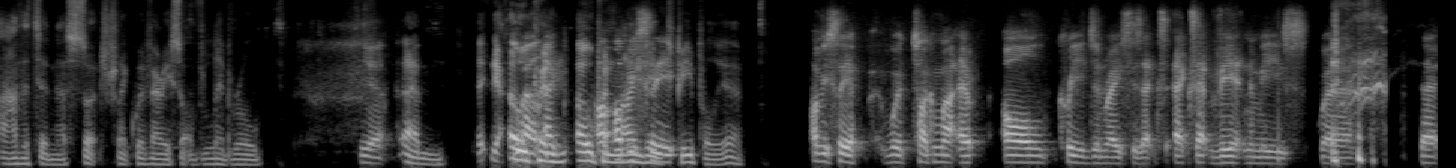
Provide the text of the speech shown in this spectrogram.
Atherton as such. Like, we're very sort of liberal, yeah. um, yeah, Well, open, I- open-minded people. Yeah. Obviously, we're talking about all creeds and races ex- except Vietnamese, where they're,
